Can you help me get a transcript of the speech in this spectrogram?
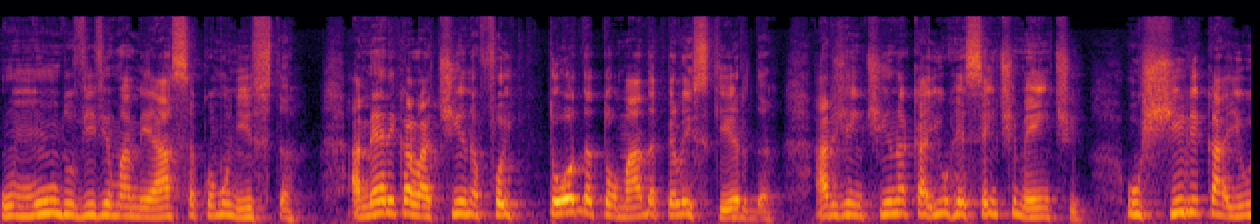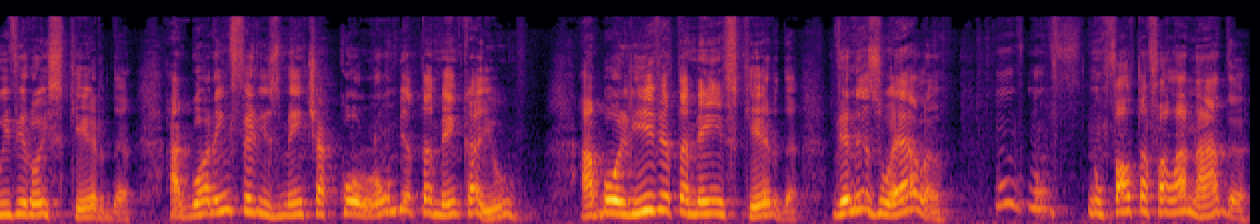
O mundo vive uma ameaça comunista. A América Latina foi toda tomada pela esquerda. A Argentina caiu recentemente. O Chile caiu e virou esquerda. Agora, infelizmente, a Colômbia também caiu. A Bolívia também é esquerda. Venezuela, não, não, não falta falar nada.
